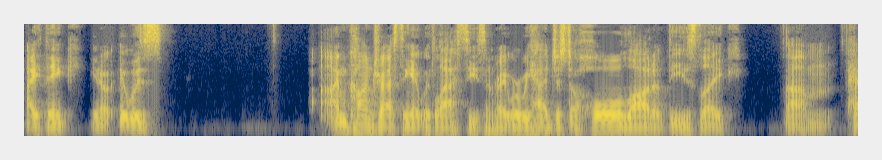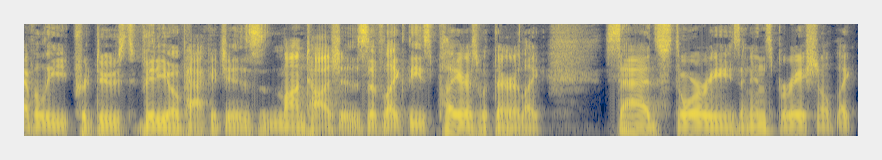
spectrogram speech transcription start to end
I think, you know, it was, I'm contrasting it with last season, right? Where we had just a whole lot of these like, um, heavily produced video packages, montages of like these players with their like sad stories and inspirational, like,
